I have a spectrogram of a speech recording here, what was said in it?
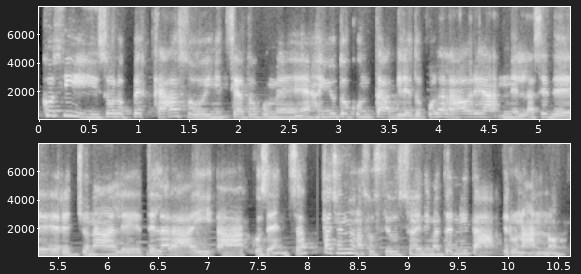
Così, solo per caso, ho iniziato come aiuto contabile dopo la laurea nella sede regionale della RAI a Cosenza, facendo una sostituzione di maternità per un anno.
